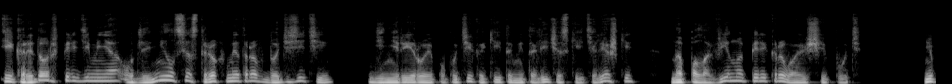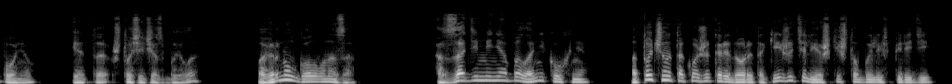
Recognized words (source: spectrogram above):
и коридор впереди меня удлинился с трех метров до десяти, генерируя по пути какие-то металлические тележки, наполовину перекрывающие путь. Не понял, это что сейчас было? Повернул голову назад. А сзади меня была не кухня, а точно такой же коридор и такие же тележки, что были впереди.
